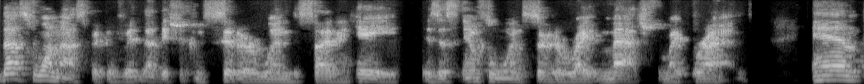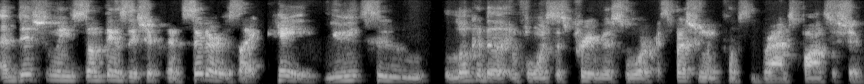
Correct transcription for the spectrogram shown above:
that's one aspect of it that they should consider when deciding hey is this influencer the right match for my brand and additionally some things they should consider is like hey you need to look at the influencer's previous work especially when it comes to brand sponsorship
